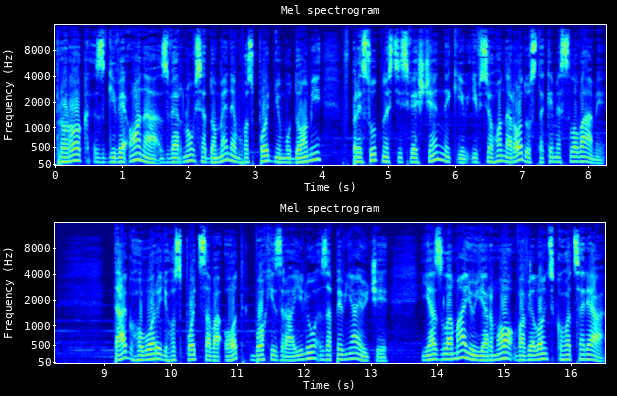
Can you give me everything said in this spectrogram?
пророк з Гівеона звернувся до мене в Господньому домі в присутності священників і всього народу з такими словами. Так говорить Господь Саваот, Бог Ізраїлю, запевняючи: Я зламаю ярмо Вавилонського царя.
